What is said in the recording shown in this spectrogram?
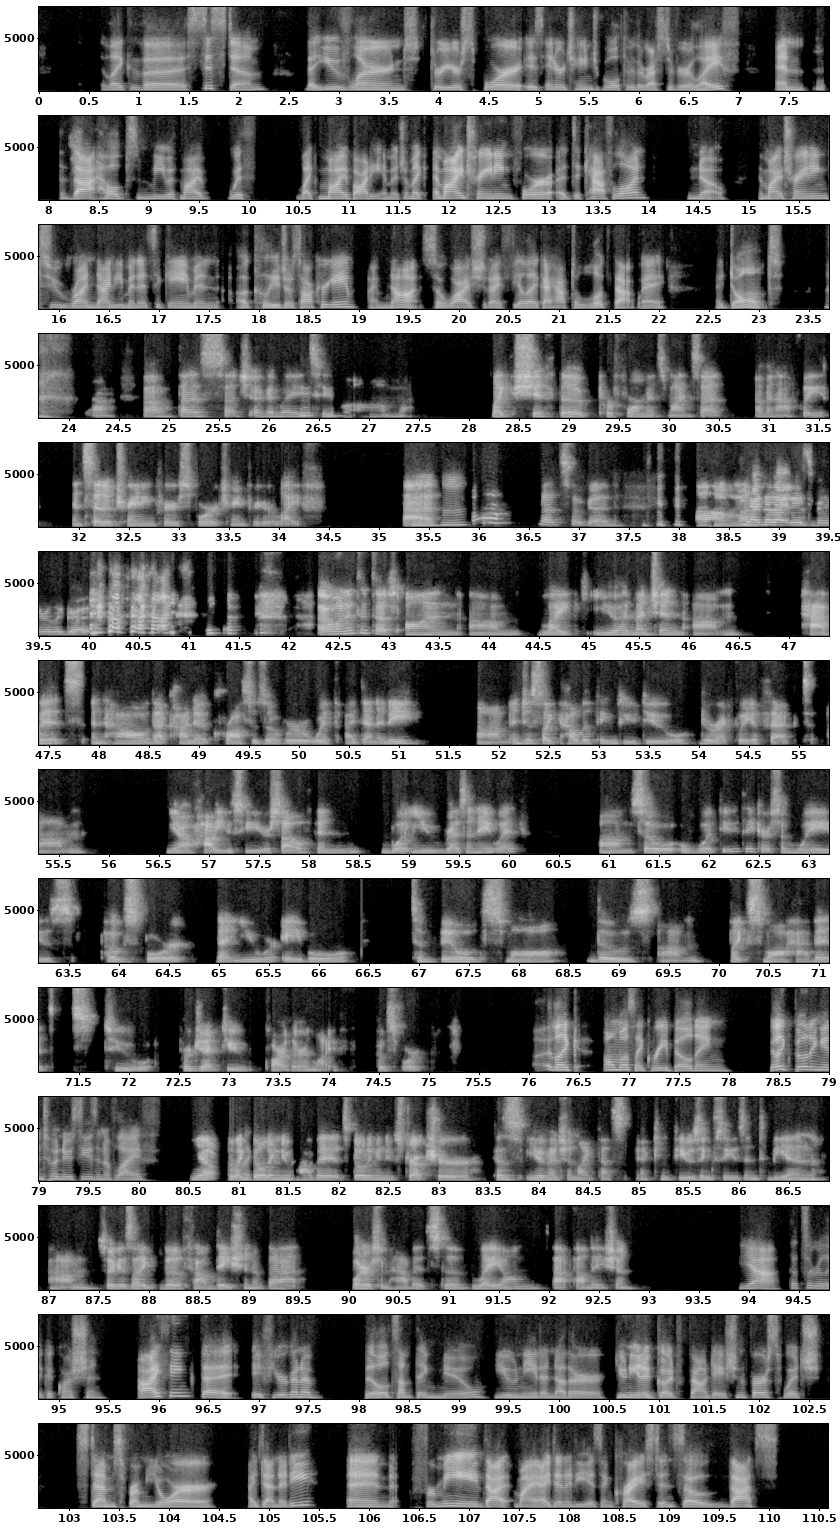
like the system that you've learned through your sport is interchangeable through the rest of your life and mm. that helps me with my with like my body image. I'm like am I training for a decathlon? No. Am I training to run 90 minutes a game in a collegiate soccer game? I'm not. So why should I feel like I have to look that way? I don't. yeah. Oh, that is such a good way to mm-hmm. um like shift the performance mindset of an athlete. Instead of training for your sport, train for your life. That mm-hmm. oh, that's so good. Um Yeah, no, that is very, really good. I wanted to touch on um, like you had mentioned um, habits and how that kind of crosses over with identity um, and just like how the things you do directly affect um, you know how you see yourself and what you resonate with. Um, so what do you think are some ways post sport that you were able to build small those um, like small habits to project you farther in life post sport? Uh, like almost like rebuilding, like building into a new season of life. Yeah, like, like building new habits, building a new structure. Because you mentioned like that's a confusing season to be in. Um, so I guess like the foundation of that. What are some habits to lay on that foundation? Yeah, that's a really good question. I think that if you're gonna build something new, you need another, you need a good foundation first, which stems from your identity. And for me, that my identity is in Christ. And so that's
